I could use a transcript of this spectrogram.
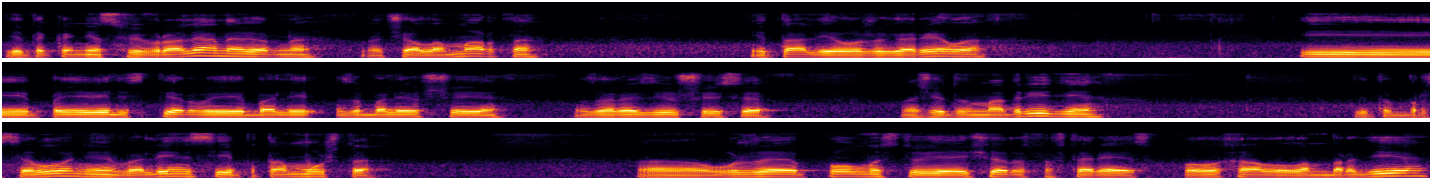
где-то конец февраля, наверное, начало марта. Италия уже горела. И появились первые боле... заболевшие, заразившиеся значит, в Мадриде, где-то в Барселоне, Валенсии, потому что э, уже полностью, я еще раз повторяюсь, полыхала Ломбардия,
